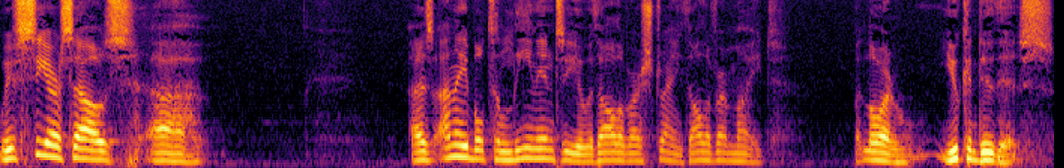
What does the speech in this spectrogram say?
we see ourselves uh, as unable to lean into you with all of our strength, all of our might. But Lord, you can do this.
